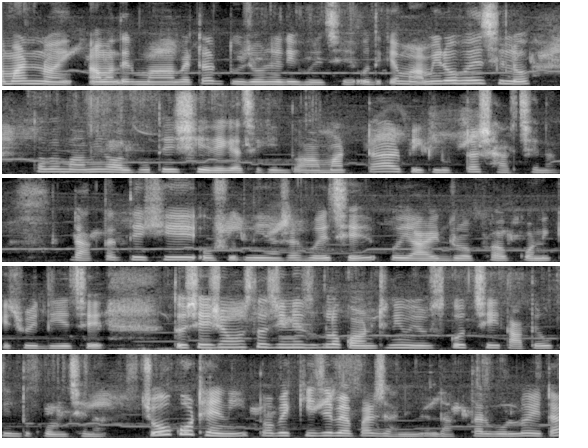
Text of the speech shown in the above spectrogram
আমার নয়, আমাদের মা বেটার দুজনেরই হয়েছে। ওদিকে মামিরও হয়েছিল, তবে মামির অল্পতেই সেরে গেছে, কিন্তু আমারটা আর পিকলুকটা সারছে না। ডাক্তার দেখে ওষুধ নিয়ে আসা হয়েছে, ওই আই ড্রপ ফ্রপ অনেক কিছুই দিয়েছে। তো সেই সমস্ত জিনিসগুলো কন্টিনিউ ইউজ করছি, তাতেও কিন্তু কমছে না। চোখ ওঠেনি, তবে কী যে ব্যাপার জানি না। ডাক্তার বলল এটা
